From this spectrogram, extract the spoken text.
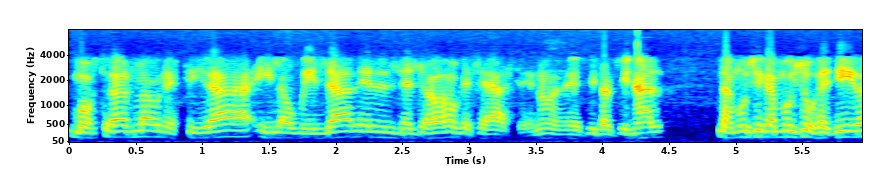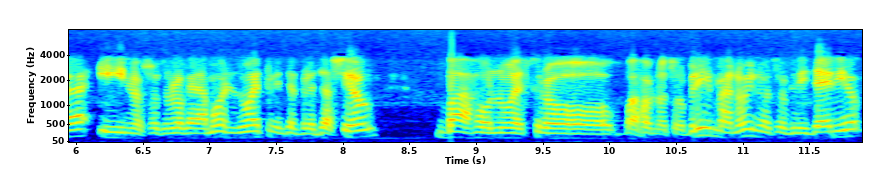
mostrar la honestidad y la humildad del, del trabajo que se hace, ¿no? Es decir, al final la música es muy subjetiva y nosotros lo que damos es nuestra interpretación bajo nuestro bajo nuestro prisma, ¿no? Y nuestro criterio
